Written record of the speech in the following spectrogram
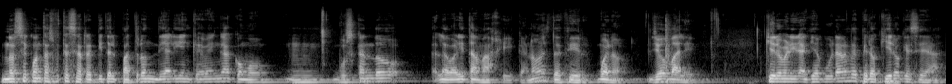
no sé cuántas veces se repite el patrón de alguien que venga como mm, buscando la varita mágica, ¿no? Es decir, bueno, yo vale, quiero venir aquí a curarme, pero quiero que sea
